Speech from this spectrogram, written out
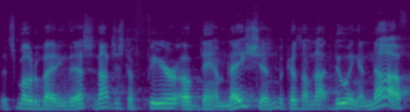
that's motivating this, not just a fear of damnation because I'm not doing enough.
